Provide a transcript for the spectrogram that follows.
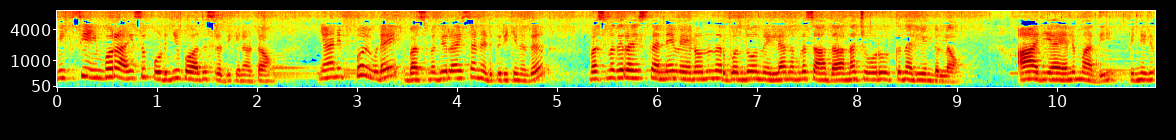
മിക്സ് ചെയ്യുമ്പോൾ റൈസ് പൊടിഞ്ഞു പോകാതെ ശ്രദ്ധിക്കണം കേട്ടോ. ഞാനിപ്പോൾ ഇവിടെ ബസ്മതി റൈസ് ആണ് എടുത്തിരിക്കുന്നത്. ബസ്മതി റൈസ് തന്നെ വേണമെന്ന് നിർബന്ധമൊന്നുമില്ല. നമ്മൾ സാധാരണ ചോറ് വെക്കുന്ന അരി ഉണ്ടല്ലോ. ആ അരി ആയാലും മതി. പിന്നെ ഇത്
